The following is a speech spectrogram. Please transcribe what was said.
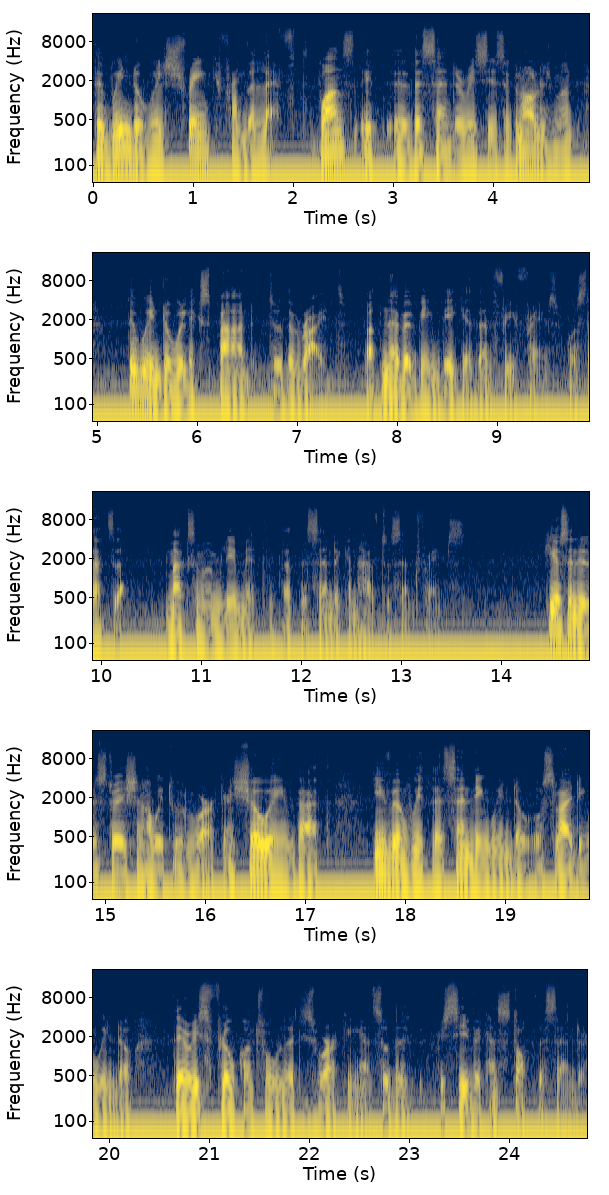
the window will shrink from the left. Once it, uh, the sender receives acknowledgement, the window will expand to the right, but never being bigger than three frames, because that's the maximum limit that the sender can have to send frames. Here's an illustration how it will work, and showing that even with the sending window or sliding window, there is flow control that is working, and so the receiver can stop the sender.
